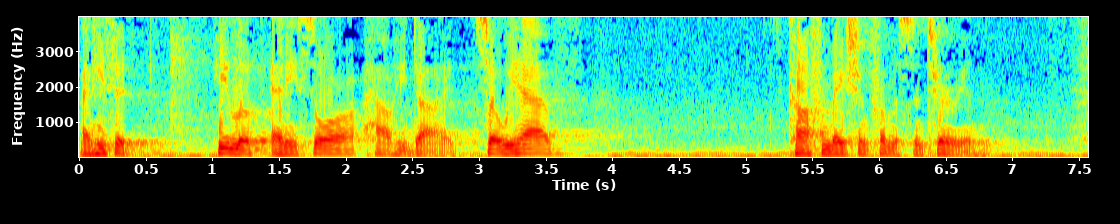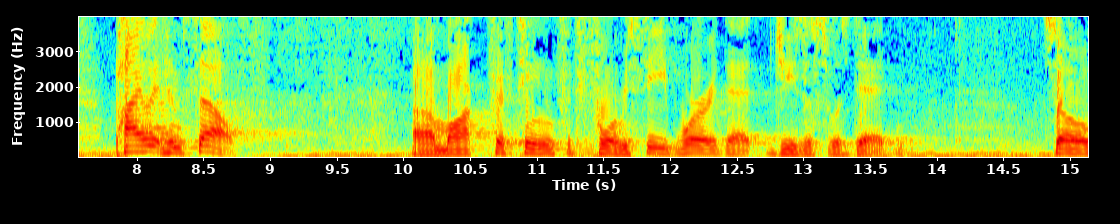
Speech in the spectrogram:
And he said, he looked and he saw how he died. So we have confirmation from the centurion. Pilate himself, uh, Mark 15 54, received word that Jesus was dead. So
